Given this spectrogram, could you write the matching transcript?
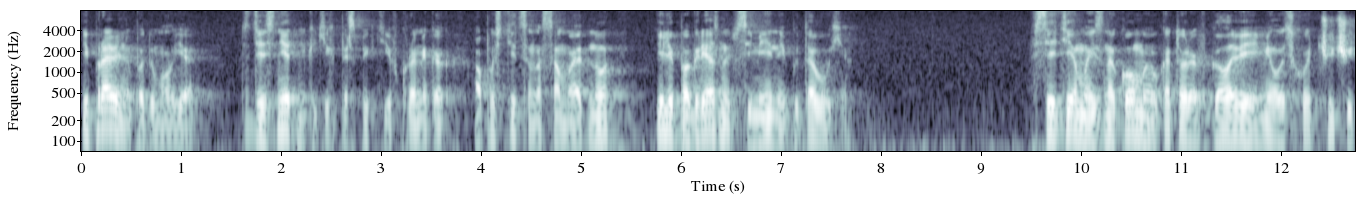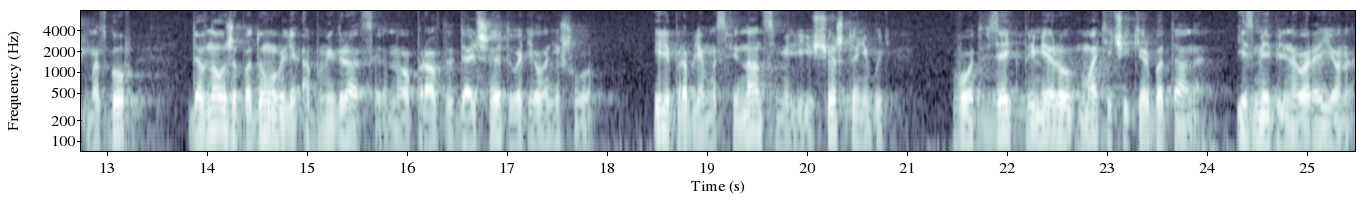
И правильно подумал я. Здесь нет никаких перспектив, кроме как опуститься на самое дно или погрязнуть в семейной бытовухе. Все те мои знакомые, у которых в голове имелось хоть чуть-чуть мозгов – Давно уже подумывали об эмиграции, но, правда, дальше этого дела не шло. Или проблемы с финансами, или еще что-нибудь. Вот, взять, к примеру, Матича Кербатана из мебельного района.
